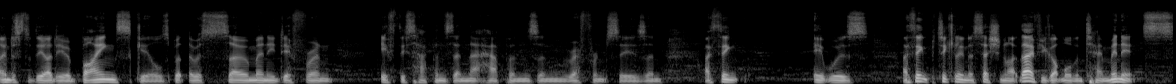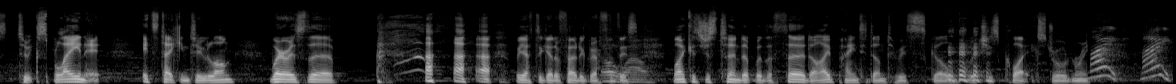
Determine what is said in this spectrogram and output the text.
I understood the idea of buying skills, but there were so many different if this happens, then that happens, and references. And I think it was, I think particularly in a session like that, if you've got more than 10 minutes to explain it, it's taking too long. Whereas the we have to get a photograph of oh, this. wow. Mike has just turned up with a third eye painted onto his skull, which is quite extraordinary. Mike, Mike.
